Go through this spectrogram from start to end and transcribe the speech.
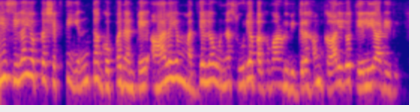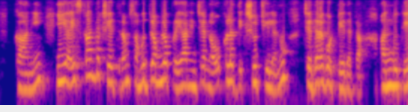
ఈ శిల యొక్క శక్తి ఎంత గొప్పదంటే ఆలయం మధ్యలో ఉన్న సూర్య భగవానుడి విగ్రహం గాలిలో తేలియాడేది. కానీ ఈ అయస్కాంత క్షేత్రం సముద్రంలో ప్రయాణించే నౌకల దిక్సూచీలను చెదరగొట్టేదట. అందుకే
